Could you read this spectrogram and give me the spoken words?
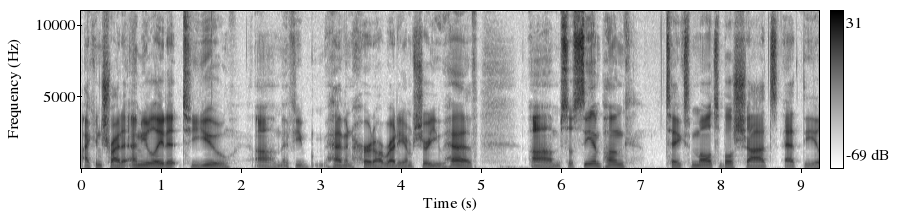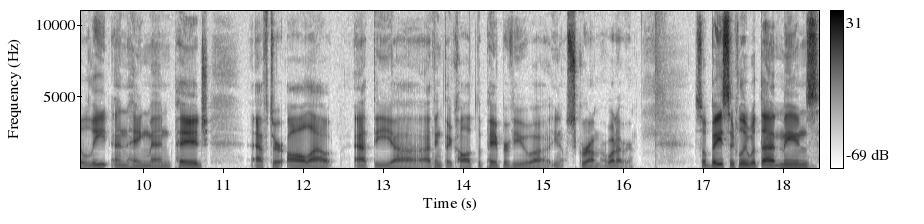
I can try to emulate it to you. Um, if you haven't heard already, I'm sure you have. Um, so CM Punk takes multiple shots at the Elite and Hangman Page after All Out at the uh, I think they call it the pay per view uh, you know scrum or whatever. So basically, what that means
